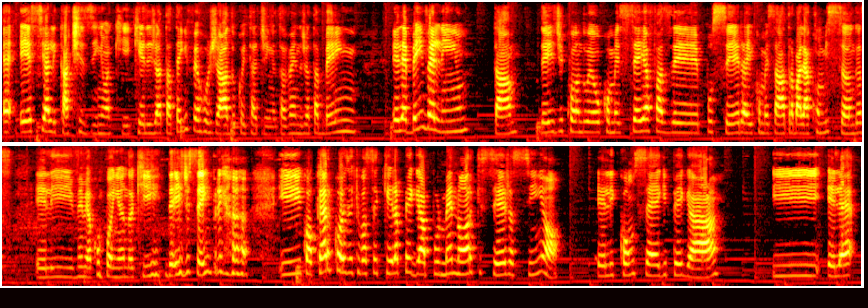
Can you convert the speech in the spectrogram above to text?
é esse alicatezinho aqui, que ele já tá até enferrujado, coitadinho, tá vendo? Já tá bem... Ele é bem velhinho, tá? Desde quando eu comecei a fazer pulseira e começar a trabalhar com miçangas, ele vem me acompanhando aqui desde sempre. e qualquer coisa que você queira pegar, por menor que seja assim, ó, ele consegue pegar e ele é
